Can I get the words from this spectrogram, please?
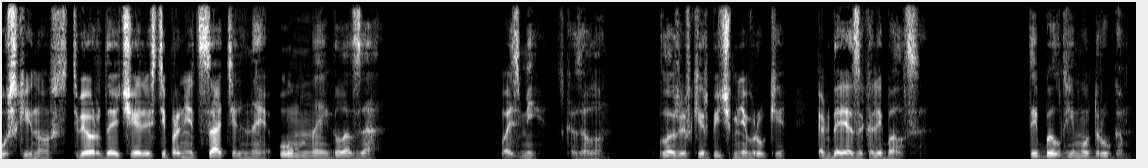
Узкий нос, твердая челюсть и проницательные, умные глаза. «Возьми», — сказал он, вложив кирпич мне в руки, когда я заколебался. «Ты был ему другом.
